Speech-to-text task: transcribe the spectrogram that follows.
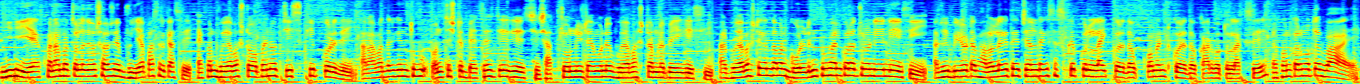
এখন আমরা চলে যাব সরাসরি ভুয়া পাসের কাছে। এখন ভুয়া পাসটা ওপেন হচ্ছে স্কিপ করে দেই। আর আমাদের কিন্তু পঞ্চাশটা ব্যাচেস দিয়ে দিয়েছে। সাতশো উনিশ ডায়মন্ডের ভুয়া বাসটা আমরা পেয়ে গেছি। আর ভুয়া বাসটা কিন্তু আমার গোল্ডেন প্রোফাইল করার জন্য নিয়ে নিয়েছি। আর যদি ভিডিওটা ভালো লাগে থাকে চ্যানেলটাকে সাবস্ক্রাইব করে লাইক করে দাও কমেন্ট করে দাও, কার কত লাগছে। এখনকার মতো বাই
